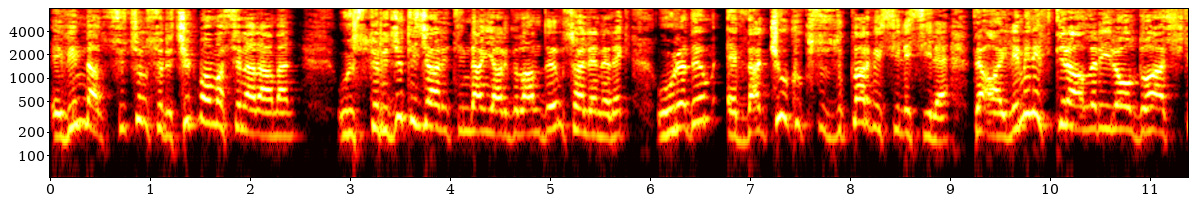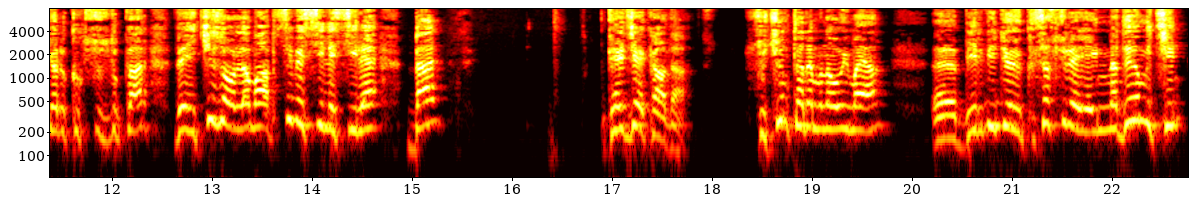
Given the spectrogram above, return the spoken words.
evimden suç unsuru çıkmamasına rağmen uyuşturucu ticaretinden yargılandığım söylenerek uğradığım evvelki hukuksuzluklar vesilesiyle ve ailemin iftiralarıyla olduğu aşikar hukuksuzluklar ve iki zorlama hapsi vesilesiyle ben TCK'da suçun tanımına uymayan e, bir videoyu kısa süre yayınladığım için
